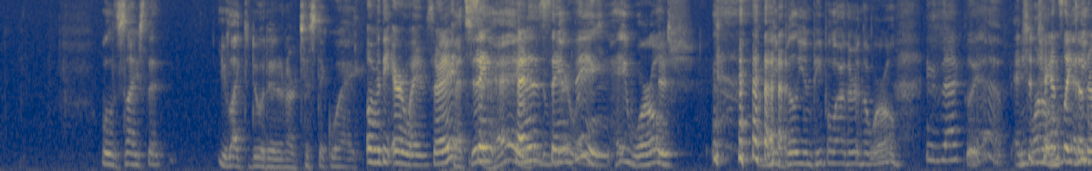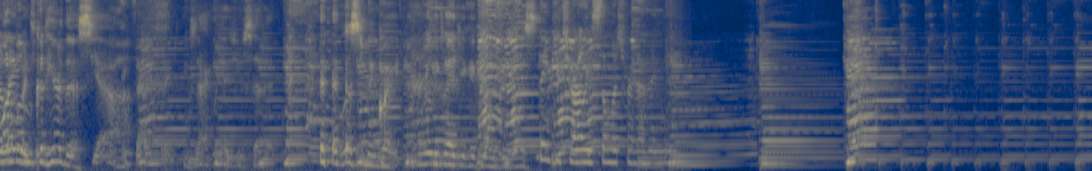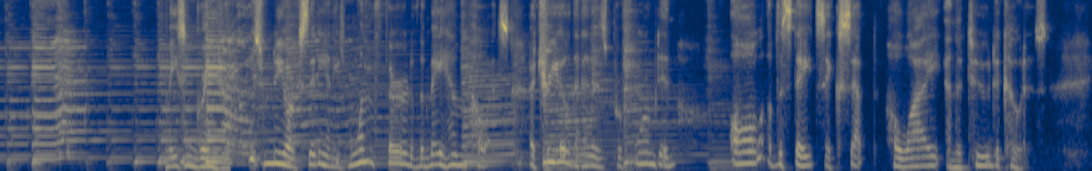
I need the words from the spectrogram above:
Well, it's nice that you like to do it in an artistic way. Over the airwaves, right? That's same, it. Hey, kind of the the same airwaves. thing. Hey, world. Ish. How many billion people are there in the world? exactly. Yeah. You should translate of to them, any other one of them could hear this. Yeah. Exactly. Exactly as you said it. well, this has been great. I'm really glad you could come and do this. Thank you, Charlie, so much for having me. Mason Granger. He's from New York City and he's one third of the Mayhem Poets, a trio that has performed in all of the states except Hawaii and the two Dakotas.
